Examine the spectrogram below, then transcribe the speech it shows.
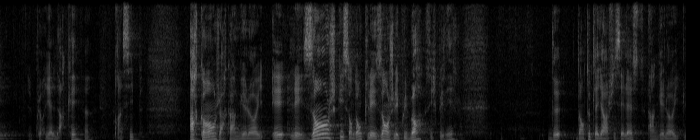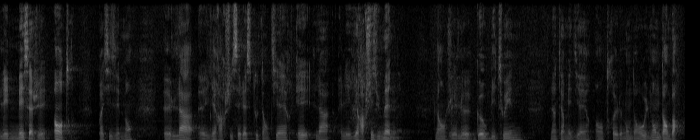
le pluriel d'arché, hein, principe, archanges, archangeloi, et les anges, qui sont donc les anges les plus bas, si je puis dire, de, dans toute la hiérarchie céleste, angeloi, les messagers, entrent précisément la euh, hiérarchie céleste tout entière et la, les hiérarchies humaines. L'ange est le go-between, l'intermédiaire entre le monde d'en haut et le monde d'en bas.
